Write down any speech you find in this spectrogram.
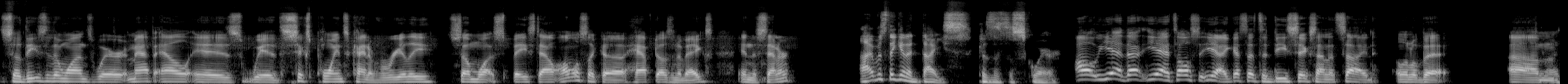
So these are the ones where map L is with six points, kind of really somewhat spaced out, almost like a half dozen of eggs in the center. I was thinking of dice because it's a square. Oh yeah, that yeah, it's also yeah. I guess that's a D six on its side a little bit. Um,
